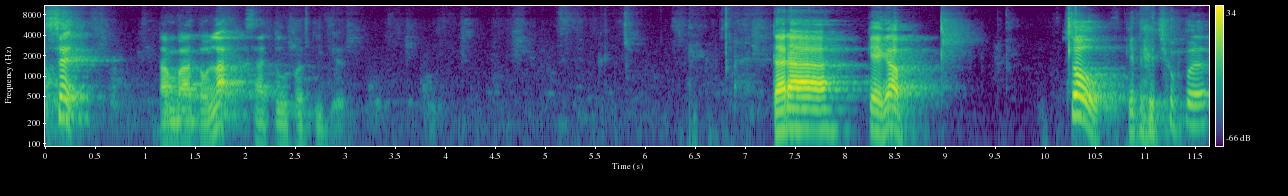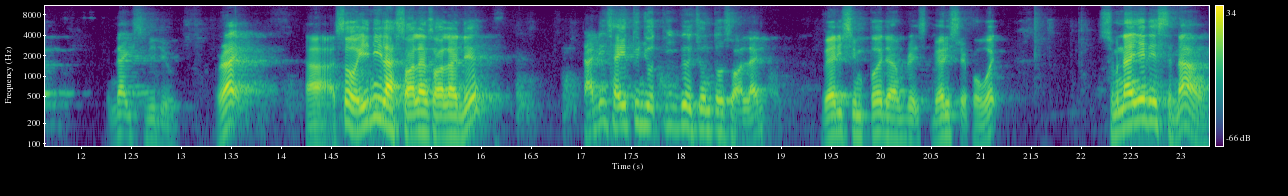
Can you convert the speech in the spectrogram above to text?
set tambah tolak 1 per 3. Tada. Okay, ngam. So, kita jumpa next video. Right? Ha, so, inilah soalan-soalan dia. Tadi saya tunjuk tiga contoh soalan. Very simple dan very straightforward. Sebenarnya dia senang.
